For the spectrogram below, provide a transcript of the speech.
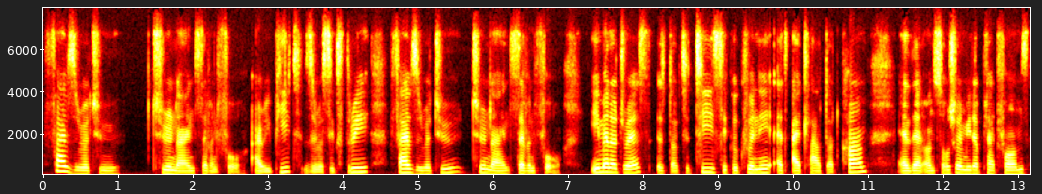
502 2974. I repeat 063 502 2974. Email address is Dr. T Sikukuni at iCloud.com. And then on social media platforms,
